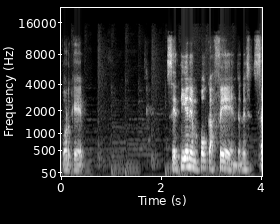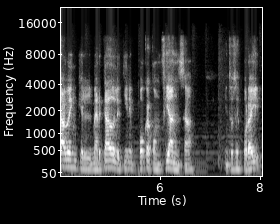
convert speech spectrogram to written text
porque se tienen poca fe, ¿entendés? Saben que el mercado le tiene poca confianza, entonces por ahí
